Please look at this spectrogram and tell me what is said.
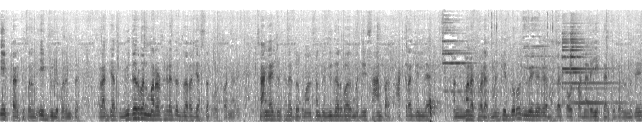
एक तारखेपर्यंत एक जुलैपर्यंत राज्यात विदर्भ आणि मराठवाड्यातच जरा जास्त पाऊस पडणार आहे. सांगायचं झालं तर तुम्हाला सांगतो विदर्भामध्ये सहा पाच अकरा जिल्ह्यात आणि मराठवाड्यात. म्हणजे हे दररोज वेगवेगळ्या भागात पाऊस पडणार आहे एक तारखेपर्यंत. म्हणजे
